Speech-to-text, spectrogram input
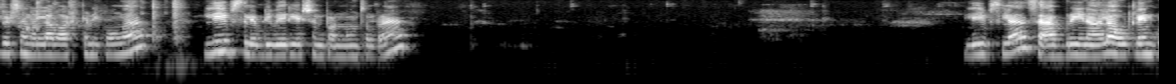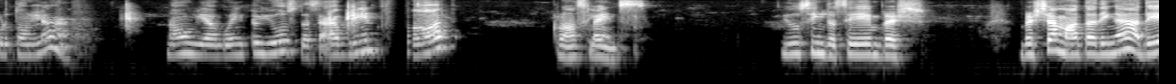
ப்ரெஷ்ஷை நல்லா வாஷ் பண்ணிக்கோங்க. லீவ்ஸில் எப்படி வேரியேஷன் பண்ணணும்னு சொல்கிறேன் லீவ்ஸில் சாப் க்ரீனால் அவுட்லைன் கொடுத்தோம்ல. Now we are going to use the sap for cross lines. Using the same brush. ப்ரெஷ்ஷாக மாற்றாதீங்க அதே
